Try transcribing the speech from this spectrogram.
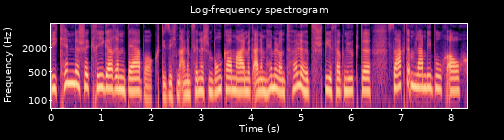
Die kindische Kriegerin Baerbock, die sich in einem finnischen Bunker mal mit einem Himmel- und Hölle-Hüpfspiel vergnügte, sagte im Lambi-Buch auch:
